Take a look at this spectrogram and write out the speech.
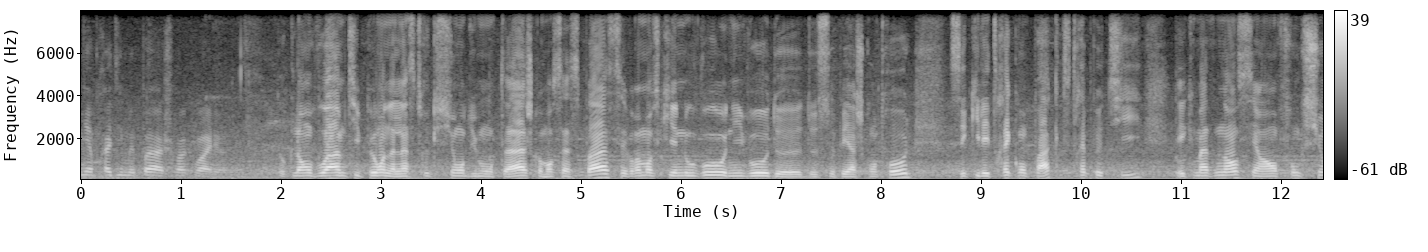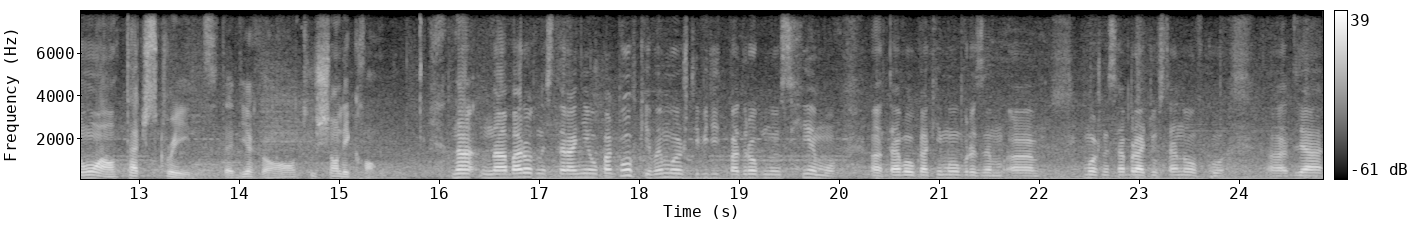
необходимый pH в аквариуме. Donc là, on voit un petit peu, on a l'instruction du montage, comment ça se passe. C'est vraiment ce qui est nouveau au niveau de, de ce pH contrôle, c'est qu'il est très compact, très petit, et que maintenant c'est en fonction en touchscreen, c'est-à-dire en touchant l'écran. На, на оборотной стороне упаковки вы можете видеть подробную схему а, того, каким образом а, можно собрать установку а, для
